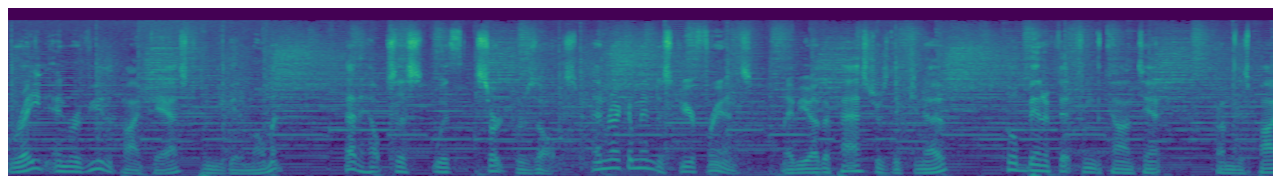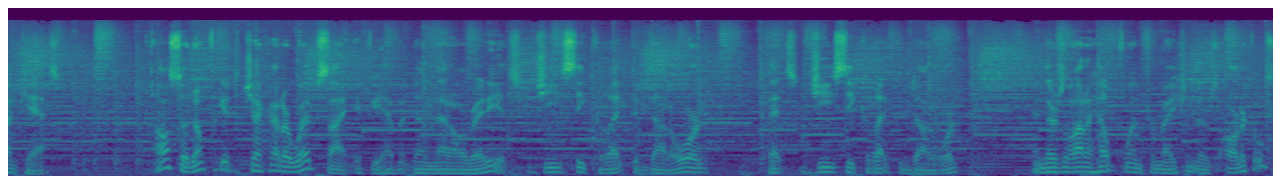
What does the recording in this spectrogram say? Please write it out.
rate and review the podcast when you get a moment. That helps us with search results and recommend us to your friends, maybe other pastors that you know who will benefit from the content from this podcast. Also, don't forget to check out our website if you haven't done that already. It's gccollective.org. That's gccollective.org. And there's a lot of helpful information. There's articles,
